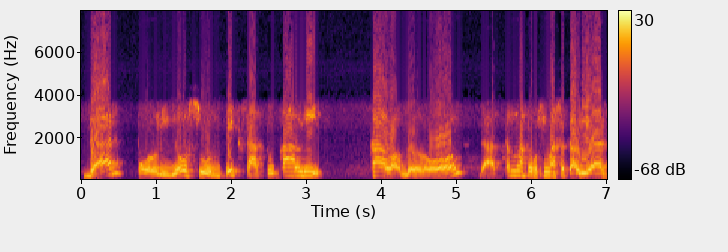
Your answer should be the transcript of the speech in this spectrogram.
dan polio suntik satu kali. Kalau belum, datanglah ke puskesmas sekalian,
